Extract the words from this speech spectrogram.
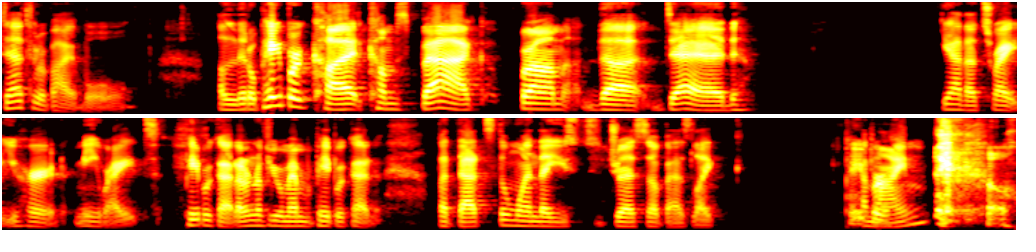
death revival, a little paper cut comes back from the dead yeah, that's right. You heard me right. Paper cut. I don't know if you remember paper cut, but that's the one that used to dress up as like paper. a mime. oh.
